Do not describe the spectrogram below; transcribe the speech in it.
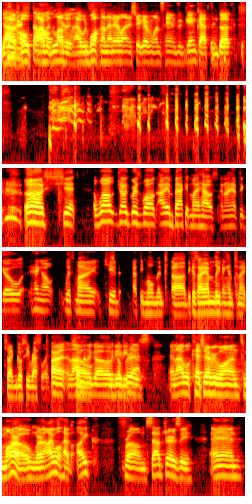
Yeah, I would hope. I would love it. I would walk on that airline and shake everyone's hand. Good game, Captain Duck. oh shit. Well, John Griswold, I am back at my house and I have to go hang out with my kid at the moment uh, because I am leaving him tonight so I can go see wrestling. All right, and I'm gonna go I'm gonna be go be Grizz, and I will catch everyone tomorrow, where I will have Ike from South Jersey, and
